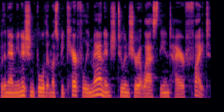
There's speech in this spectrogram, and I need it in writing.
with an ammunition pool that must be carefully managed to ensure it lasts the entire fight.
